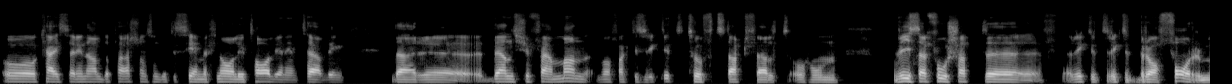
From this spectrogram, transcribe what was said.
Och Kajsa Rinaldo Persson som går till semifinal i Italien i en tävling där eh, den 25an var faktiskt riktigt tufft startfält och hon visar fortsatt eh, riktigt, riktigt bra form.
